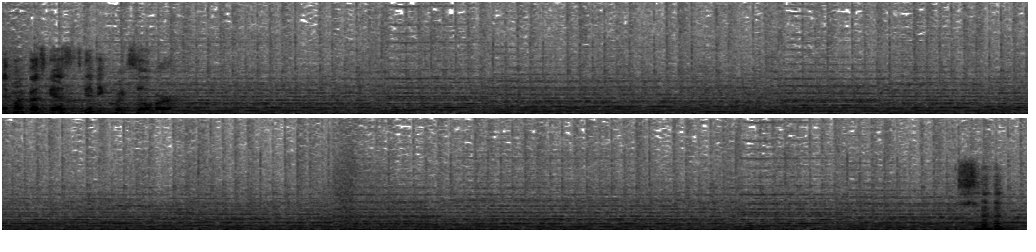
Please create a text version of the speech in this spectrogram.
If my best guess, it's gonna be Quicksilver. the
